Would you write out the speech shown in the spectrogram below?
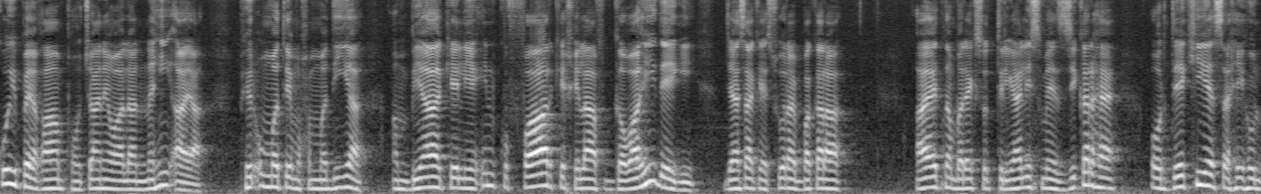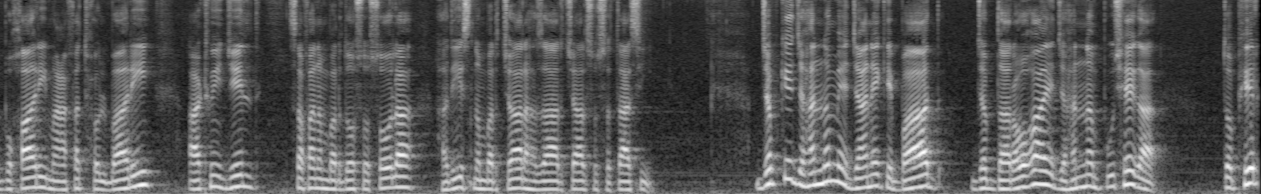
کوئی پیغام پہنچانے والا نہیں آیا، پھر امت محمدیہ انبیاء کے لیے ان کفار کے خلاف گواہی دے گی۔ جیسا کہ سورہ بقرہ آیت نمبر 143 میں ذکر ہے، اور دیکھیے صحیح البخاری معفتح الباری، آٹھویں جلد صفحہ نمبر دو سو سولہ، حدیث نمبر چار ہزار چار سو ستاسی۔ جبکہ جہنم میں جانے کے بعد جب داروغہ جہنم پوچھے گا، تو پھر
